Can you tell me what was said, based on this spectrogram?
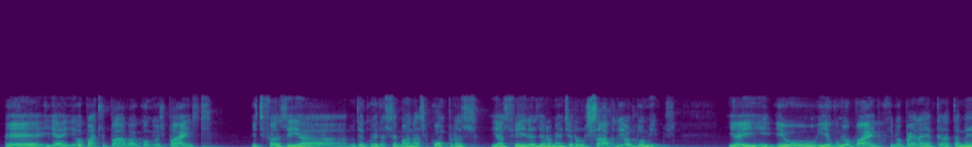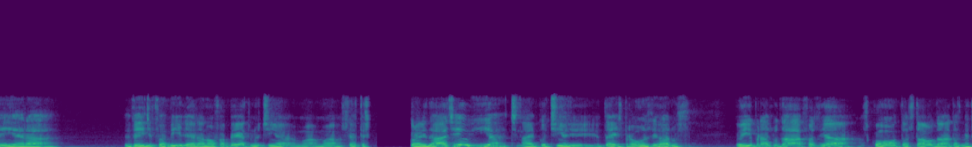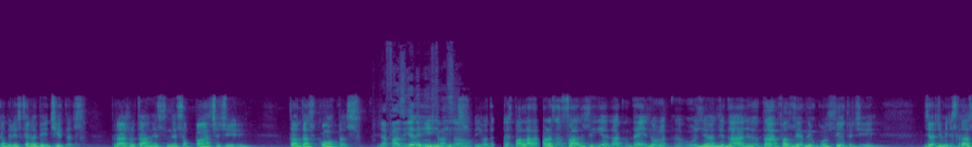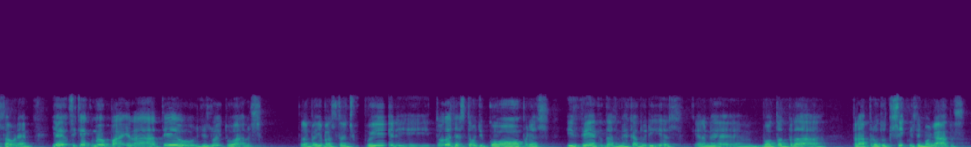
É, e aí eu participava com meus pais a gente fazia no decorrer da semana as compras e as feiras geralmente eram no sábado e aos domingos. E aí eu ia com meu pai, porque meu pai na época também era veio de família, era analfabeto, não tinha uma, uma certa escolaridade, eu ia, na época eu tinha de 10 para 11 anos, eu ia para ajudar a fazer as contas tal das mercadorias que eram vendidas, para ajudar nesse, nessa parte de, das contas. Já fazia e administração. Aí, em outras palavras, já fazia, já com 10, 11 anos de idade, já estava fazendo um conceito de, de administração, né? E aí eu fiquei com meu pai lá até os 18 anos, trabalhei bastante com ele, e toda a gestão de compras e venda das mercadorias, que era é, voltado para produtos secos e molhados,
